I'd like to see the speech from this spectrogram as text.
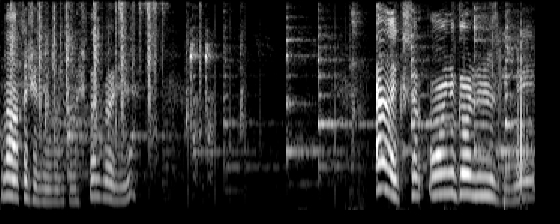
Buradan ateş ediyoruz arkadaşlar böyle. Arkadaşlar oyunu gördüğünüz gibi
